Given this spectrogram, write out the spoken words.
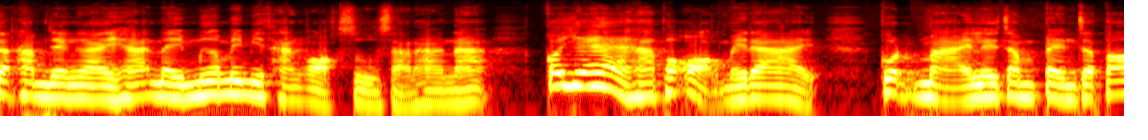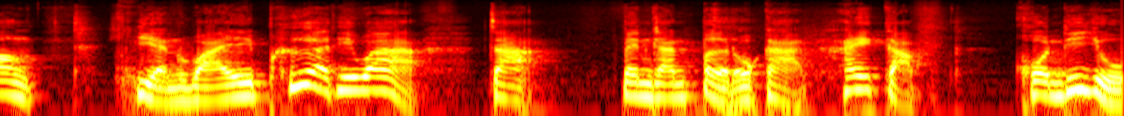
จะทำยังไงฮะในเมื่อไม่มีทางออกสู่สาธารณะ ก็แย่ฮะเพราะออกไม่ได้ กฎหมายเลยจำเป็นจะต้องเขียนไว้เพื่อที่ว่าจะเป็นการเปิดโอกาสให้กับ คนที่อยู่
